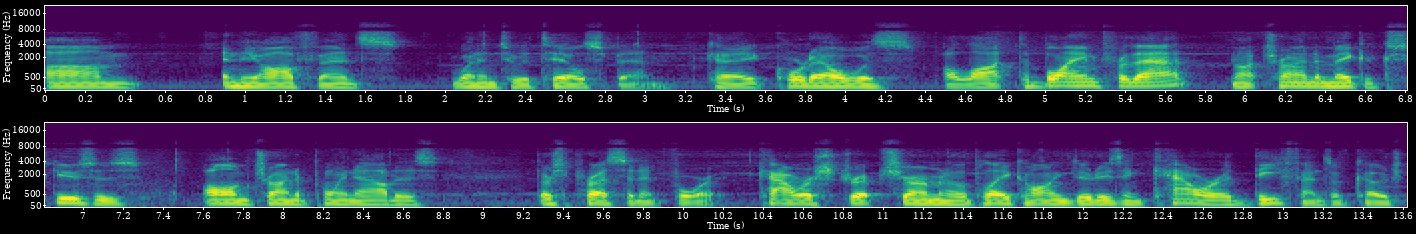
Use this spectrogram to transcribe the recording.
Um, and the offense went into a tailspin. Okay. Kordell was a lot to blame for that. Not trying to make excuses. All I'm trying to point out is there's precedent for it. Cowher stripped Sherman of the play calling duties, and Cowher, a defensive coach,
